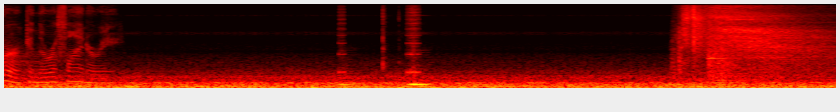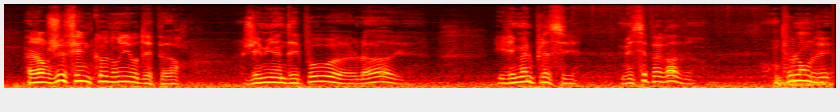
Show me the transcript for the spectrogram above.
work in the refinery. Alors j'ai fait une connerie au départ. J'ai mis un dépôt euh, là, il est mal placé. Mais c'est pas grave, on peut l'enlever.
